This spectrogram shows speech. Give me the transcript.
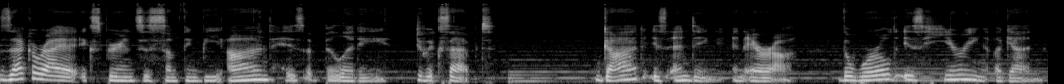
Zechariah experiences something beyond his ability to accept. God is ending an era. The world is hearing again.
